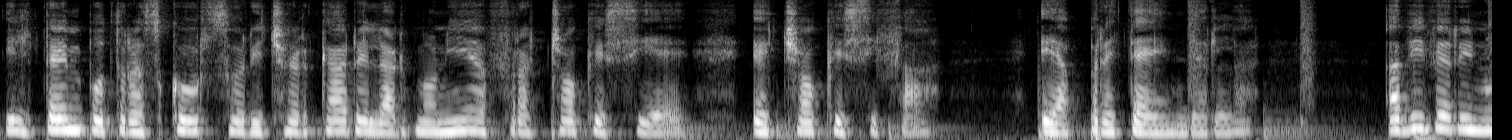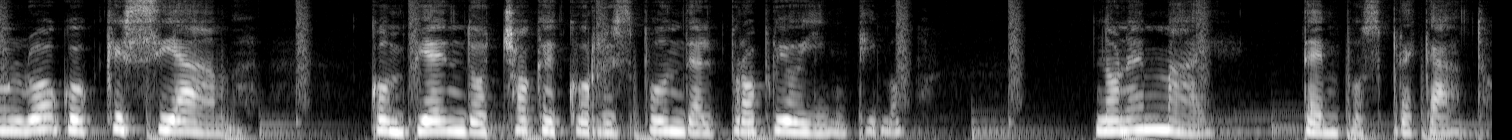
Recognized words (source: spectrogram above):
il tempo trascorso a ricercare l'armonia fra ciò che si è e ciò che si fa e a pretenderla, a vivere in un luogo che si ama, compiendo ciò che corrisponde al proprio intimo, non è mai tempo sprecato.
